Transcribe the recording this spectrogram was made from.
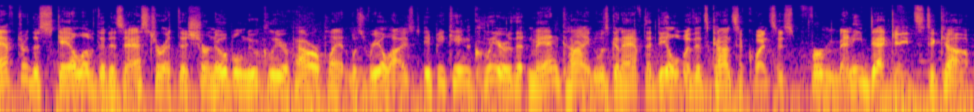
After the scale of the disaster at the Chernobyl nuclear power plant was realized, it became clear that mankind was going to have to deal with its consequences for many decades to come.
